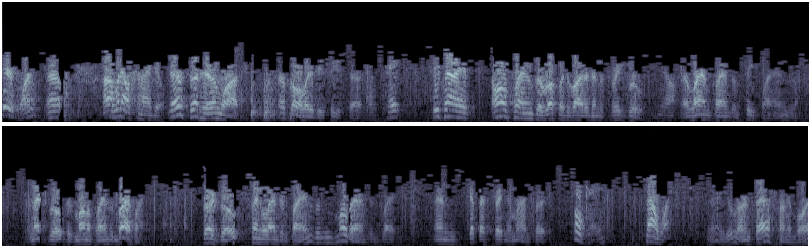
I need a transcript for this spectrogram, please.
Here's one. Uh, Uh, what else can I do? just sit here and watch. That's all ABC said. Okay. See, Terry, all planes are roughly divided into three groups. Yeah. Uh, land planes and seaplanes. The next group is monoplanes and biplanes. Third group, single engine planes and motor engine planes. And get that straight in your mind first. Okay. Now what? Yeah, you learn fast, honey boy.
